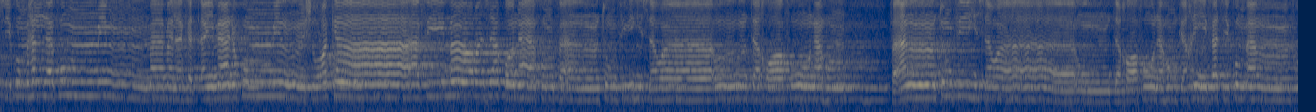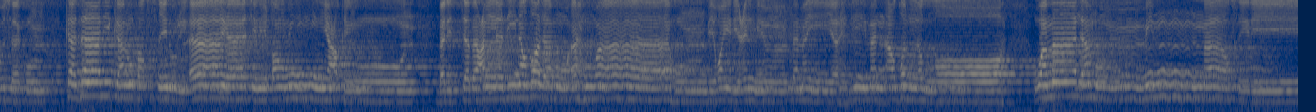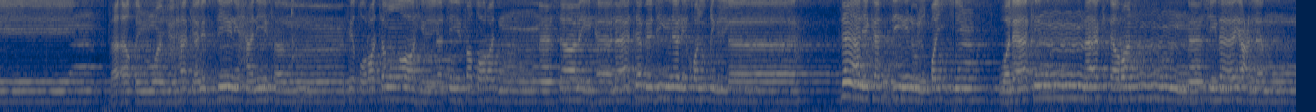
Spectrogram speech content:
أنفسكم هل لكم مما ملكت أيمانكم من شركاء فيما رزقناكم فأنتم فيه سواء تخافونهم فأنتم فيه سواء تخافونهم كخيفتكم أنفسكم كذلك نفصل الآيات لقوم يعقلون بل اتبع الذين ظلموا أهواءهم أضل الله وما لهم من ناصرين. فأقم وجهك للدين حنيفا فطرة الله التي فطر الناس عليها لا تبدين لخلق الله. ذلك الدين القيم ولكن أكثر الناس لا يعلمون.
